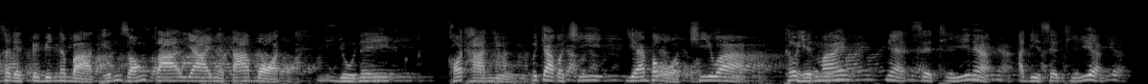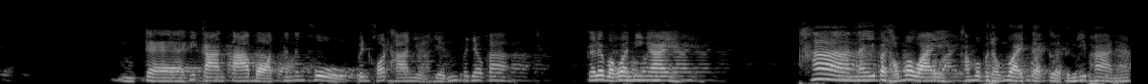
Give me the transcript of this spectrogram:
เสด็จไปบิณฑบาตเห็นสองตายายเนี่ยตาบอดอยู่ในขอทานอยู่ พระเจ้าก็ชี้ แย้มพระโอษฐ์ชี้ว่า เธอเห็นไหมเนี่ย เศรษฐีเนี่ย อดีตเศรษฐีอะแก่พิการตาบอดนั้นทั้งคู่ เป็นขอทานอยู่เห็นพระเจ้าข้าก็เลยบอกว่านี่ไง ถ้าในปฐมวัยคำว่าปฐมวัยแต่เกิดถึงยี่ห้านะ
